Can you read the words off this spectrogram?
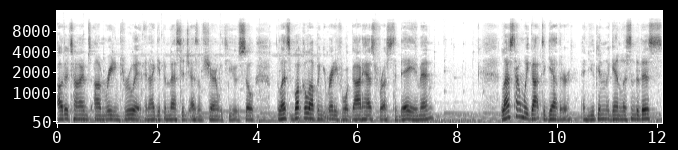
Other times I'm reading through it and I get the message as I'm sharing with you. So let's buckle up and get ready for what God has for us today. Amen. Last time we got together, and you can again listen to this,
